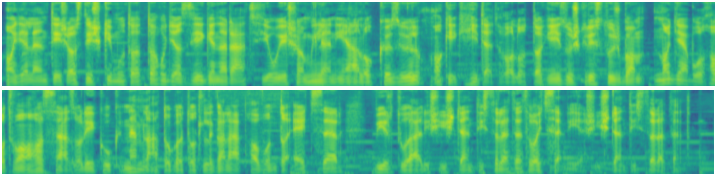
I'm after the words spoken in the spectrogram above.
A jelentés azt is kimutatta, hogy a Z-generáció és a milleniálok közül, akik hitet vallottak Jézus Krisztusban, nagyjából 66%-uk nem látogatott legalább havonta egyszer virtuális istentiszteletet vagy személyes istentiszteletet.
